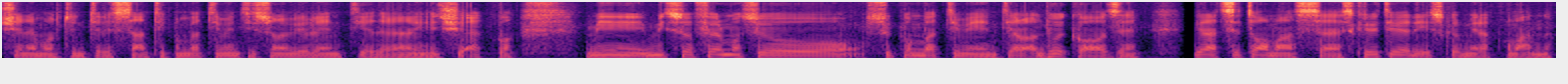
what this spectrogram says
scene molto interessanti, i combattimenti sono violenti ed adrenalinici. Ecco, mi, mi soffermo su, sui combattimenti. Allora, due cose. Grazie Thomas, iscrivetevi a Discord, mi raccomando.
